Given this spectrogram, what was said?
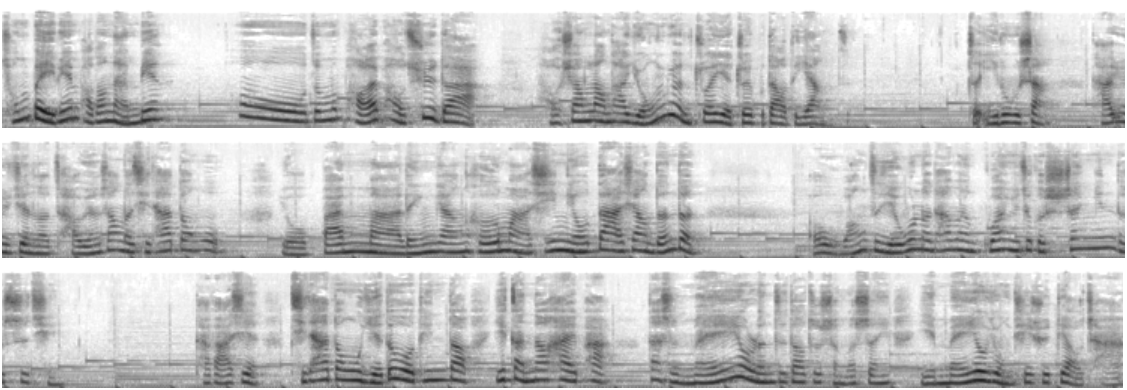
从北边跑到南边。哦，怎么跑来跑去的啊？好像让他永远追也追不到的样子。这一路上，他遇见了草原上的其他动物。有斑马、羚羊、河马、犀牛、大象等等。哦，王子也问了他们关于这个声音的事情。他发现其他动物也都有听到，也感到害怕，但是没有人知道这什么声音，也没有勇气去调查。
